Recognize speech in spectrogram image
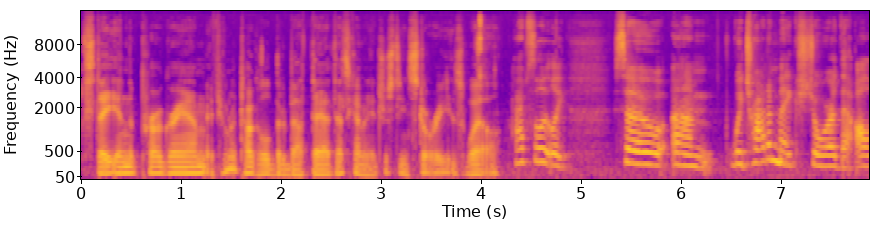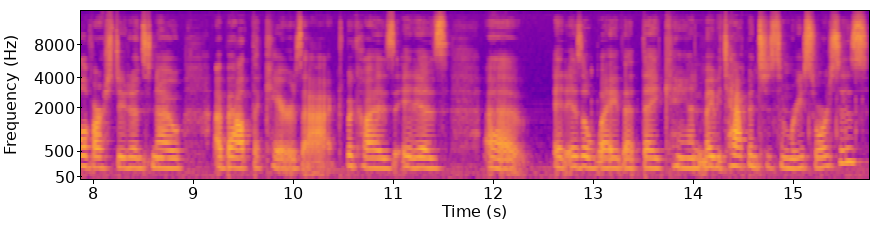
stay in the program. If you want to talk a little bit about that, that's kind of an interesting story as well. Absolutely. So um, we try to make sure that all of our students know about the CARES Act because it is uh, it is a way that they can maybe tap into some resources.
